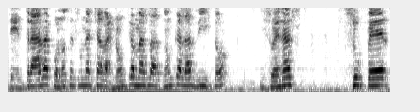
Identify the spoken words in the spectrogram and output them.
de entrada conoces una chava, nunca más la, nunca la has visto y suenas súper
